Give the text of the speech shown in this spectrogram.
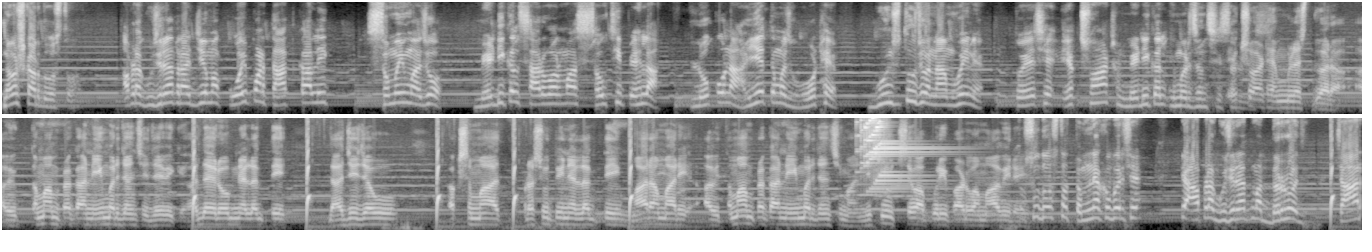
નમસ્કાર દોસ્તો. આપણા ગુજરાત રાજ્યમાં કોઈ પણ તાત્કાલિક સમયમાં જો મેડિકલ સારવારમાં સૌથી પહેલા લોકોના હૈયે તેમજ હોઠે ગુંજતું જો નામ હોય ને તો એ છે એકસો આઠ મેડિકલ ઇમરજન્સી એકસો આઠ એમ્બ્યુલન્સ દ્વારા આવી તમામ પ્રકારની ઇમરજન્સી જેવી કે હૃદય રોગને લગતી દાજી જવું અકસ્માત પ્રસૂતિને લગતી મારામારી આવી તમામ પ્રકારની ઇમરજન્સીમાં નિઃશુલ્ક સેવા પૂરી પાડવામાં આવી રહી શું દોસ્તો તમને ખબર છે કે આપણા ગુજરાતમાં દરરોજ ચાર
